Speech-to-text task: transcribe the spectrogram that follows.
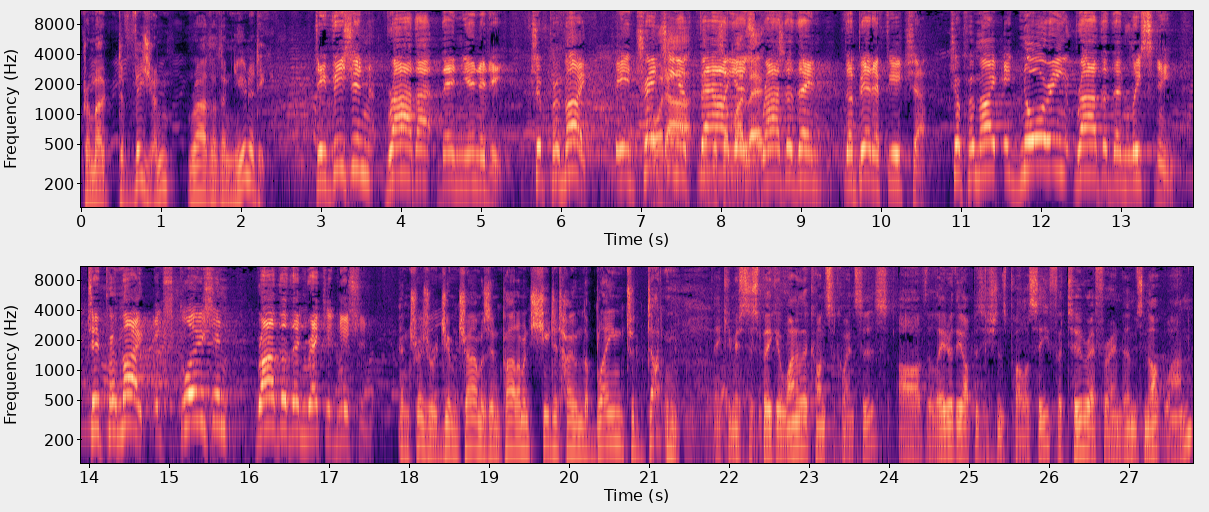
promote division rather than unity. Division rather than unity. To promote the entrenching Order. of failures rather than the better future to promote ignoring rather than listening, to promote exclusion rather than recognition. And Treasurer Jim Chalmers in Parliament sheeted home the blame to Dutton. Thank you, Mr. Speaker. One of the consequences of the Leader of the Opposition's policy for two referendums, not one,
